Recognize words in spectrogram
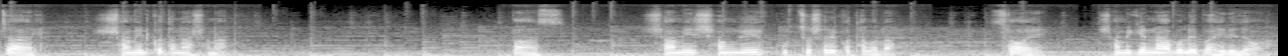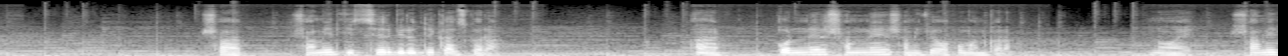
চার, স্বামীর কথা না শোনা। পাঁচ স্বামীর সঙ্গে উচ্চস্বরে কথা বলা। ছয়, স্বামীকে না বলে বাহিরে যাওয়া। সাত, স্বামীর ইচ্ছের বিরুদ্ধে কাজ করা। আট, অন্যের সামনে স্বামীকে অপমান করা। নয়, স্বামীর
